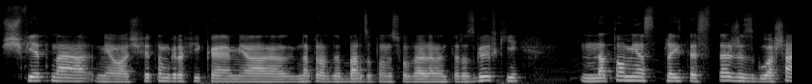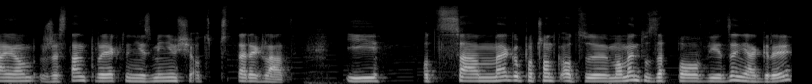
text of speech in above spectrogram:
świetna, miała świetną grafikę, miała naprawdę bardzo pomysłowe elementy rozgrywki. Natomiast playtesterzy zgłaszają, że stan projektu nie zmienił się od 4 lat. I od samego początku, od momentu zapowiedzenia gry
